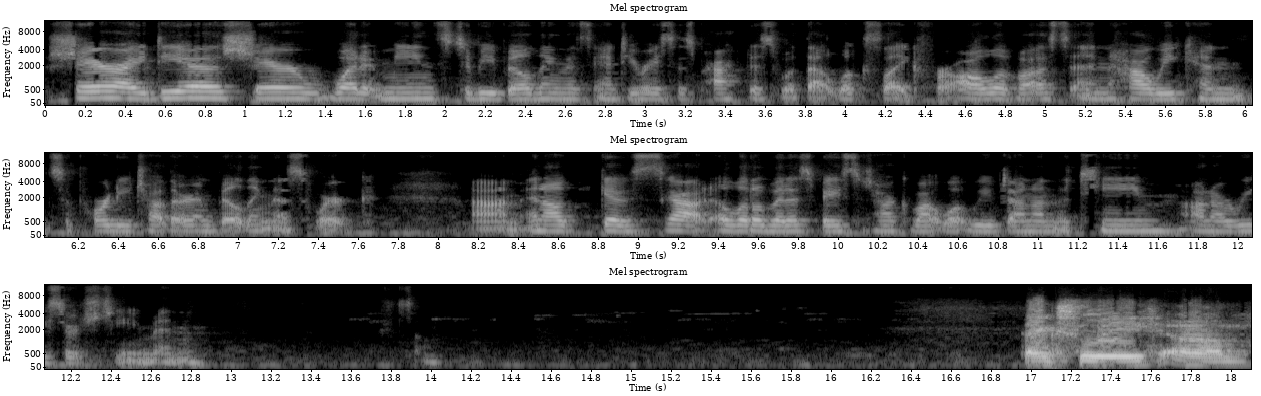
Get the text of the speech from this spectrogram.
share ideas, share what it means to be building this anti-racist practice, what that looks like for all of us and how we can support each other in building this work. Um, and I'll give Scott a little bit of space to talk about what we've done on the team, on our research team. And so. Thanks, Lee. Um,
